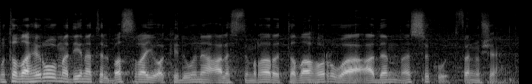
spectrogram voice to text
متظاهرو مدينة البصرة يؤكدون على استمرار التظاهر وعدم السكوت. فلنشاهد.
